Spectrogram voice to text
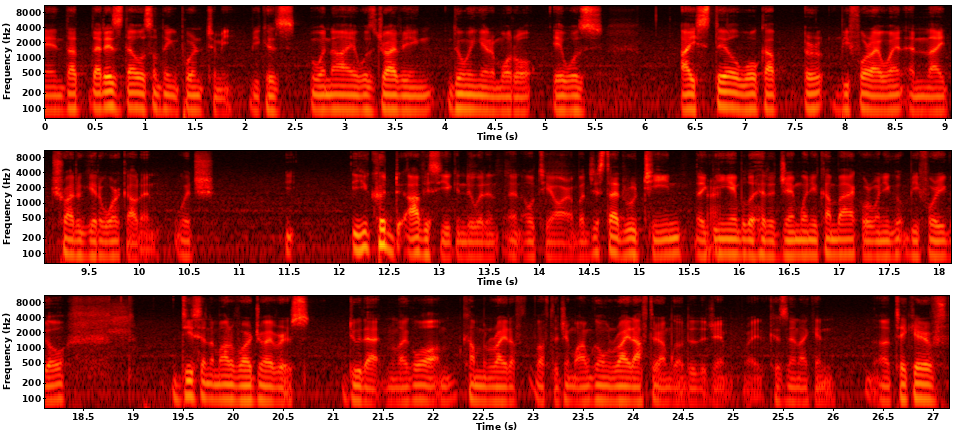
and that that is that was something important to me because when i was driving doing intermodal it was i still woke up before i went and i tried to get a workout in which y- you could obviously you can do it in, in otr but just that routine like Right. being able to hit a gym when you come back or when you go before you go decent amount of our drivers do that. I'm like, well, I'm coming right off, off the gym. I'm going right after I'm going to the gym, right? Because then I can uh, take care of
